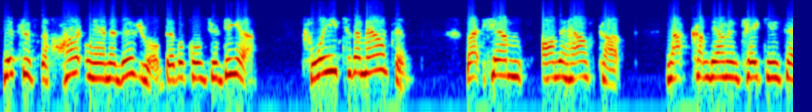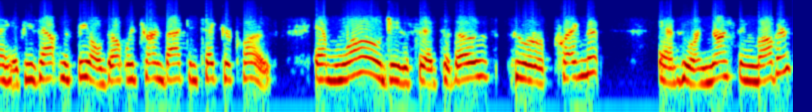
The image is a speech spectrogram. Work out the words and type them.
this is the heartland of Israel, biblical Judea, flee to the mountains. Let him on the housetop not come down and take anything. If he's out in the field, don't return back and take your clothes. And woe, Jesus said, to those who are pregnant and who are nursing mothers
